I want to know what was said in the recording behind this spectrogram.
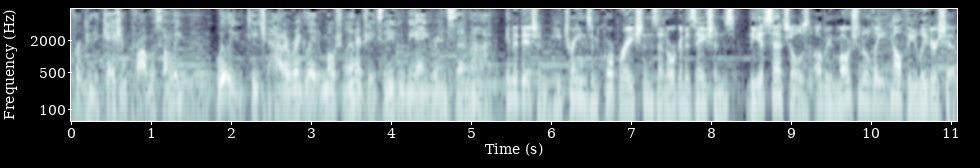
for communication, problem solving. We'll even teach you how to regulate emotional energy so you can be angry instead of not. In addition, he trains in corporations and organizations the essentials of emotionally healthy leadership.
